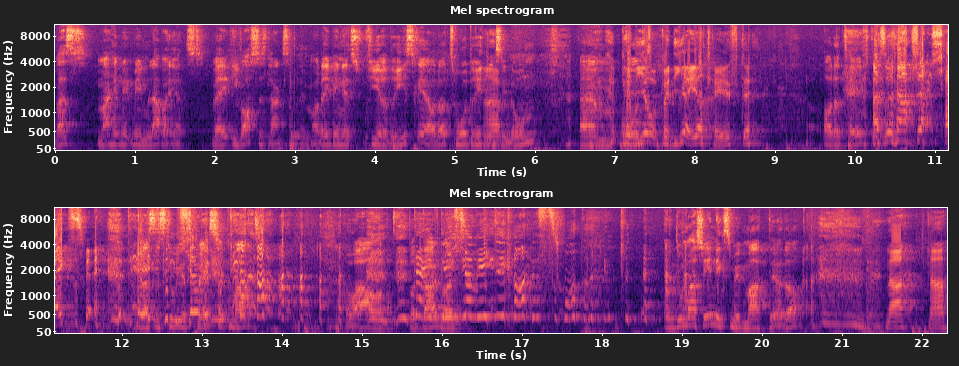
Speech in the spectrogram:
was mache ich mit meinem Leben jetzt? Weil ich weiß es langsam nicht mehr, oder? Ich bin jetzt 34, oder? Zwei Drittel Ja. sind um. Ähm, Bei, dir, bei dir eher die Hälfte. oder die Hälfte. Also, na, scheiße. Der Das hast du jetzt besser gemacht. Wow, total gut. ist ja weniger als zwei Drittel. Und du machst eh nichts mit Mathe, oder? Na, na,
